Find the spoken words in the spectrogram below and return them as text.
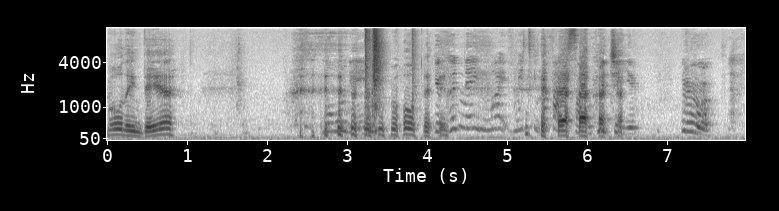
Morning, dear. Morning. Morning. you couldn't even wait for me to get my face on, could you?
